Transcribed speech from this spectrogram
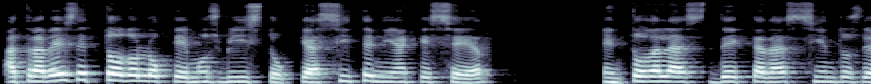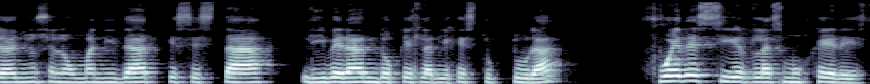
A través de todo lo que hemos visto que así tenía que ser, en todas las décadas, cientos de años en la humanidad que se está liberando, que es la vieja estructura, fue decir las mujeres,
